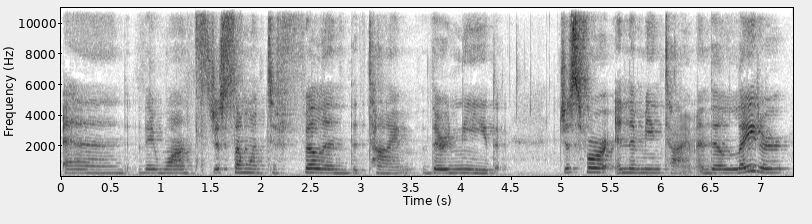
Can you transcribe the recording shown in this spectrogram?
and they want just someone to fill in the time, their need, just for in the meantime. And then later,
